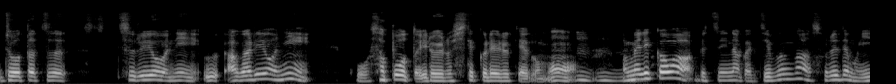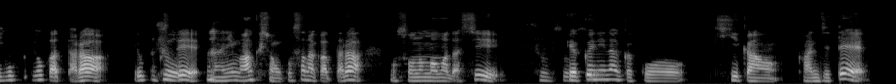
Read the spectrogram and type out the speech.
上達するようにう上がるようにこうサポートいろいろしてくれるけども、うんうんうん。アメリカは別になんか自分がそれでもいいよよかったらよくて何もアクション起こさなかったらもうそのままだしそうそうそう。逆になんかこう危機感を感じて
